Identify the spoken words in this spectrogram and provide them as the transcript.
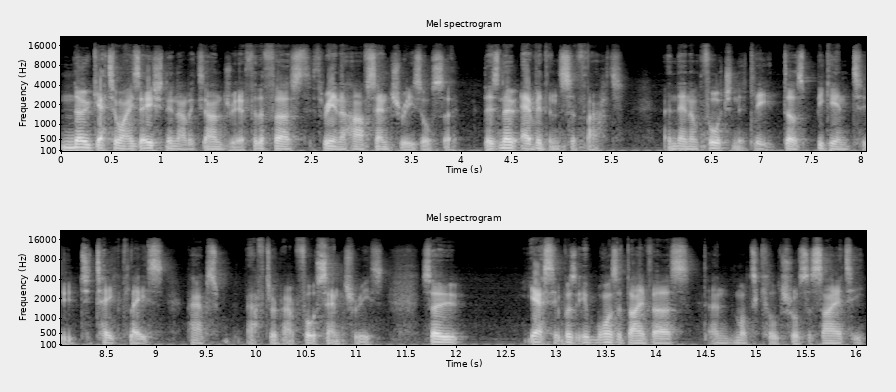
no ghettoization in Alexandria for the first three and a half centuries or so. There's no evidence of that. And then, unfortunately, it does begin to, to take place perhaps after about four centuries. So, yes, it was, it was a diverse and multicultural society,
